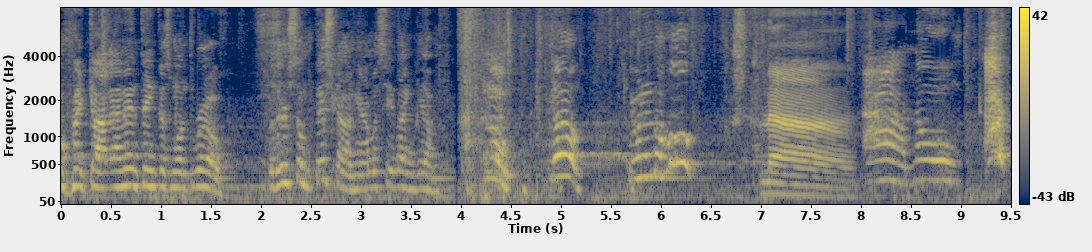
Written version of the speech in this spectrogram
Oh my God, I didn't think this one through. But there's some fish down here. I'm gonna see if I can get them. No, no, you went in the hole. no. Ah, no. Ah!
